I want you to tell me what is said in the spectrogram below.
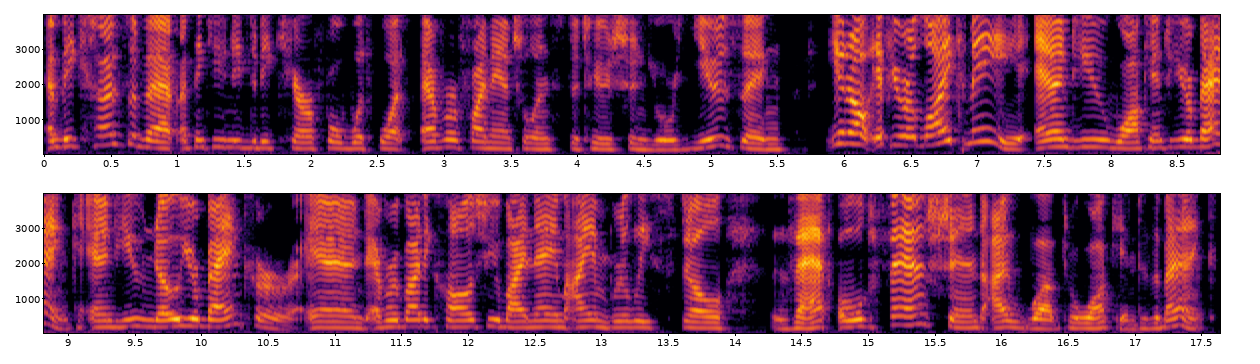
And because of that, I think you need to be careful with whatever financial institution you're using. You know, if you're like me and you walk into your bank and you know your banker and everybody calls you by name, I am really still that old fashioned. I love to walk into the bank.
